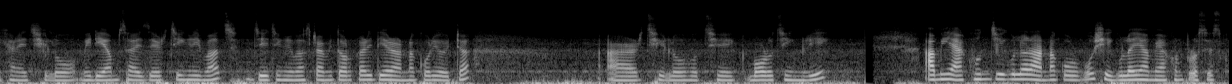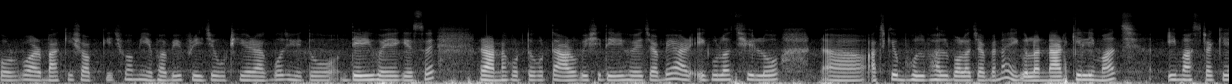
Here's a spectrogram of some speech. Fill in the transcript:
এখানে ছিল মিডিয়াম সাইজের চিংড়ি মাছ, যে চিংড়ি মাছটা আমি তরকারি দিয়ে রান্না করি ওইটা। আর ছিল হচ্ছে বড় চিংড়ি। আমি এখন যেগুলো রান্না করব, সেগুলাই আমি এখন প্রসেস করব। আর বাকি সব কিছু আমি এভাবেই ফ্রিজে উঠিয়ে রাখব, যেহেতু দেরি হয়ে গেছে। রান্না করতে করতে আরও বেশি দেরি হয়ে যাবে। আর এগুলো ছিল আজকে ভুলভাল বলা যাবে না, এগুলো নারকেলি মাছ। এই মাছটাকে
